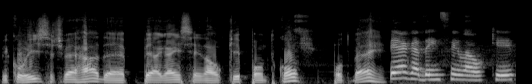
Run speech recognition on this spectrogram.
Me corrige se eu estiver errado, é ph em sei lá o que.com.br? PHD em sei lá o que.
